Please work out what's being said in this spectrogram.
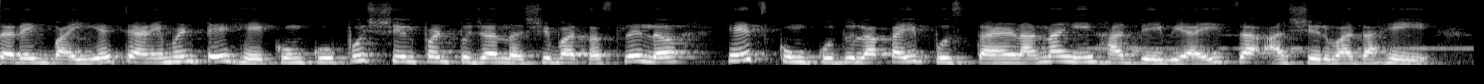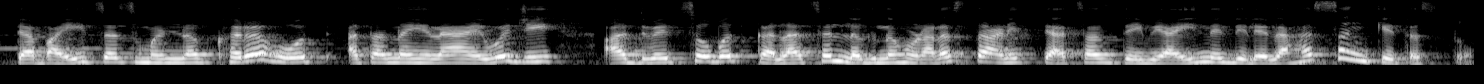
तर एक बाई येते आणि म्हणते हे कुंकू पुसशील पण तुझ्या नशिबात असलेलं हेच कुंकू तुला काही पुसता येणार नाही. हा देवी आईचा आशीर्वाद आहे. त्या बाईचंच म्हणणं खरं होत. आता नैनाऐवजी अद्वैतसोबत कलाचं लग्न होणार असतं आणि त्याचाच देवी आईने दिलेला हा संकेत असतो.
